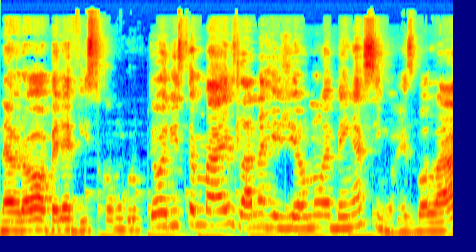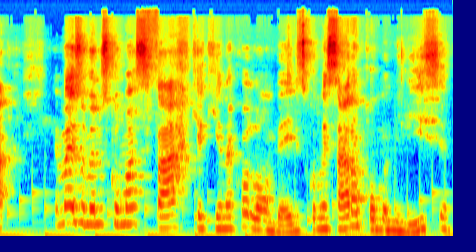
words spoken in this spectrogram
na Europa ele é visto como um grupo terrorista, mas lá na região não é bem assim. O Hezbollah é mais ou menos como as Farc aqui na Colômbia. Eles começaram como milícia,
